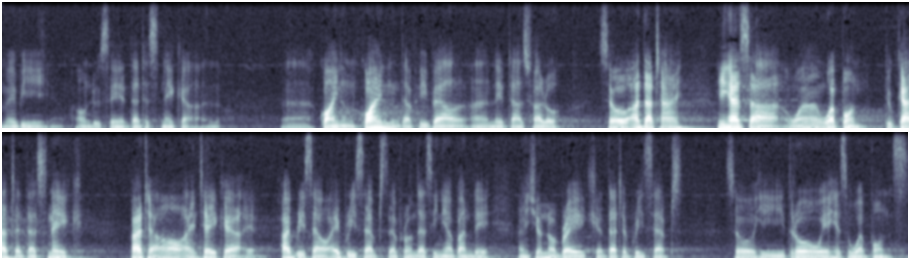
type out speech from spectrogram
maybe how to say that snake uh, coin, coin the female and later swallow. So at that time, he has uh, one weapon to cut the snake. But uh, oh, I take uh, five precepts, eight precepts from the senior bhante and should not break that precept. So he throw away his weapons.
